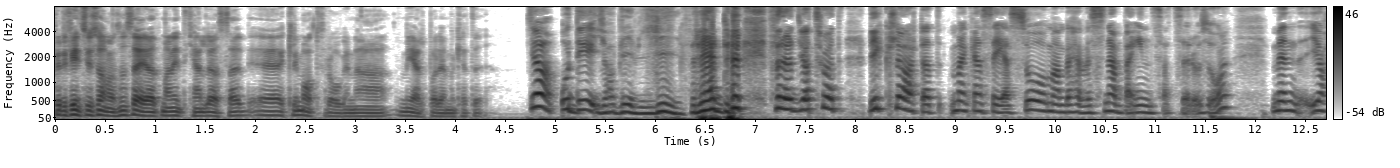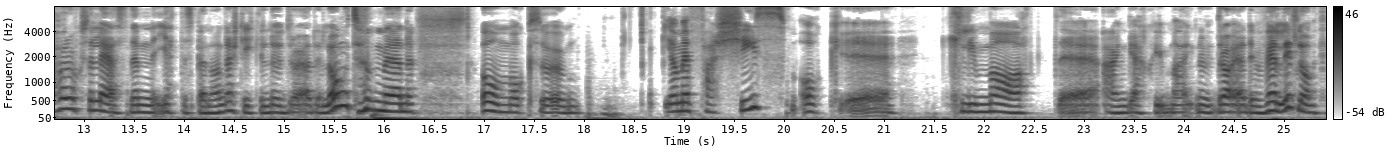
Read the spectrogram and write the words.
För det finns ju sådana som säger att man inte kan lösa eh, klimatfrågorna med hjälp av demokrati. Ja, och det, jag blir livrädd. För att jag tror att det är klart att man kan säga så, man behöver snabba insatser och så. Men jag har också läst en jättespännande artikel, nu drar jag det långt, men om också ja, med fascism och eh, klimat engagemang. Nu drar jag det väldigt långt.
